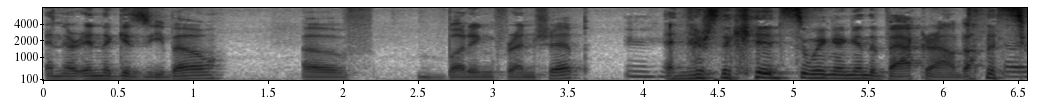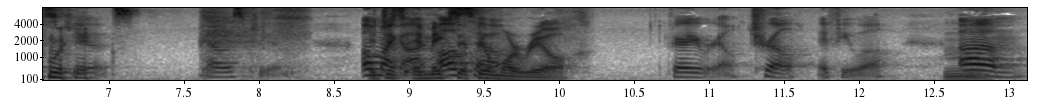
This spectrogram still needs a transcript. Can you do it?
and they're in the gazebo of budding friendship, and there's the kids swinging in the background on the Mm-hmm. That was swings. cute. That was cute. Oh it my just god! it makes it feel more real. very real, trill, if you will. Mm. Um,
